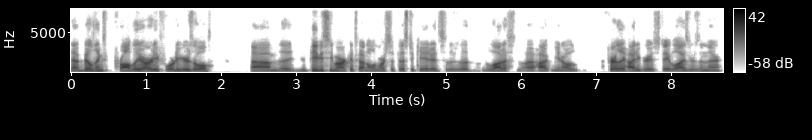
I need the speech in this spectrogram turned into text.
that building's probably already 40 years old. Um, the, the, PVC market's gotten a little more sophisticated, so there's a, a lot of uh, high, you know fairly high degree of stabilizers in there.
